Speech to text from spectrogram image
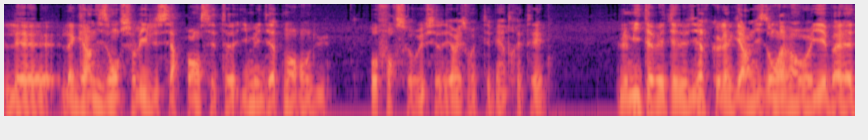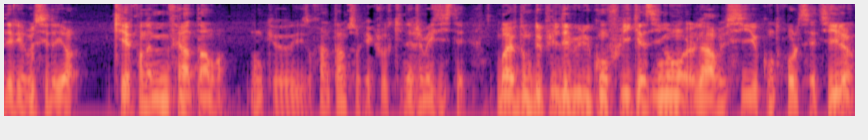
la garnison sur l'île du Serpent s'est immédiatement rendue aux forces russes, et d'ailleurs ils ont été bien traités. Le mythe avait été de dire que la garnison avait envoyé balader les Russes, et d'ailleurs Kiev en a même fait un timbre. Donc euh, ils ont fait un timbre sur quelque chose qui n'a jamais existé. Bref, donc depuis le début du conflit, quasiment la Russie contrôle cette île,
